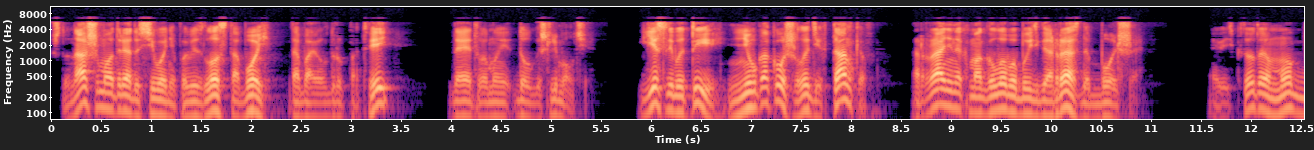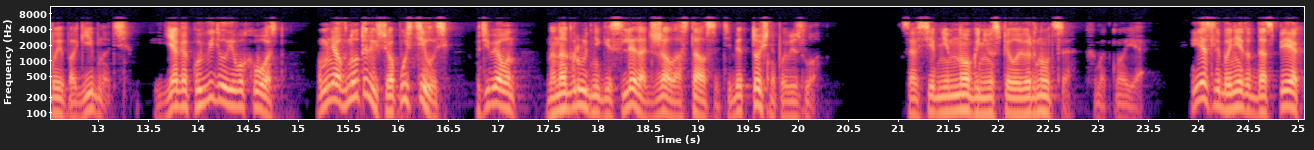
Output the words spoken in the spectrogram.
что нашему отряду сегодня повезло с тобой, — добавил вдруг Матвей. До этого мы долго шли молча. Если бы ты не укокошил этих танков, раненых могло бы быть гораздо больше. А ведь кто-то мог бы и погибнуть. Я как увидел его хвост, у меня внутри все опустилось. У тебя вон на нагруднике след от жала остался. Тебе точно повезло. Совсем немного не успел вернуться, хмыкнул я. Если бы не этот доспех,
